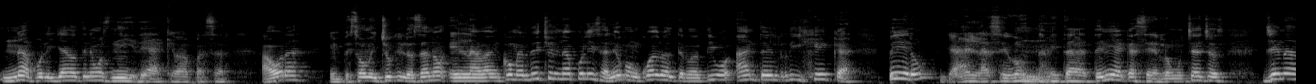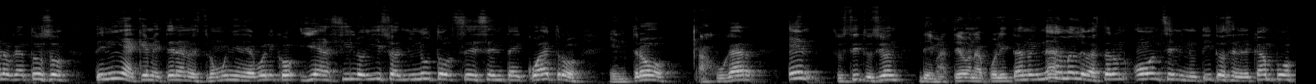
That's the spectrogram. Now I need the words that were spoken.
Napoli ya no tenemos ni idea qué va a pasar. Ahora empezó Michuki Lozano en la Vancomer. De hecho, el Napoli salió con cuadro alternativo ante el Rijeka. Pero ya en la segunda mitad tenía que hacerlo, muchachos. Gennaro Gattuso tenía que meter a nuestro muñe diabólico y así lo hizo al minuto 64. Entró a jugar en sustitución de Mateo Napolitano y nada más le bastaron 11 minutitos en el campo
